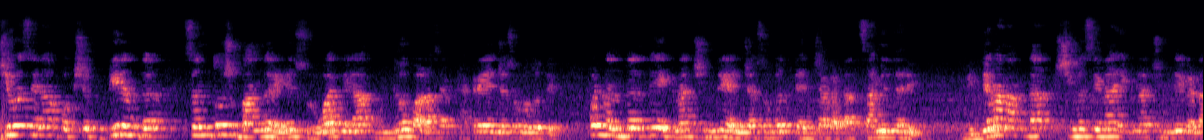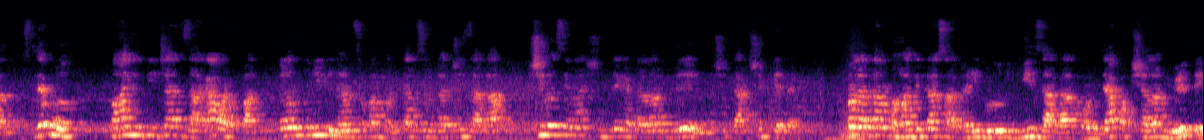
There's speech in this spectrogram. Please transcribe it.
शिवसेना पक्ष फुटीनंतर संतोष बांगर हे सुरुवातीला उद्धव बाळासाहेब ठाकरे यांच्यासोबत होते. पण नंतर ते एकनाथ शिंदे यांच्यासोबत त्यांच्या गटात सामील झाले. विद्यमान आमदार शिवसेना एकनाथ शिंदे गटात असल्यामुळं महायुतीच्या जागा वाटपात कळमनुरी विधानसभा मतदारसंघाची जागा शिवसेना शिंदे गटाला मिळेल अशी दाट शक्यता आहे. मग आता महाविकास आघाडीकडून ही जागा कोणत्या पक्षाला मिळते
